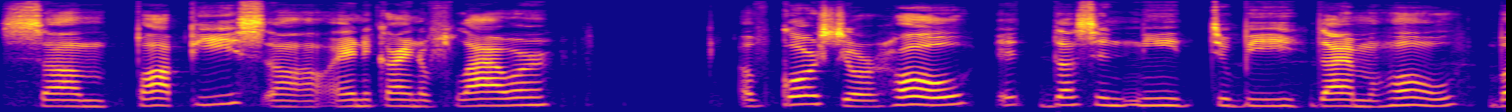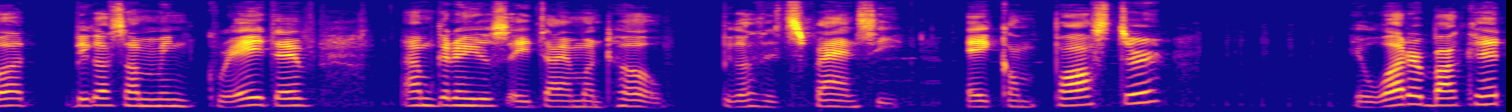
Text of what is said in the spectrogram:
some poppies, uh, any kind of flower. Of course, your hoe, it doesn't need to be diamond hoe, but because I'm in creative, I'm gonna use a diamond hoe because it's fancy. A composter, a water bucket,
